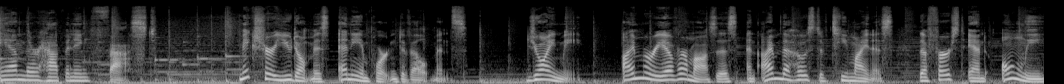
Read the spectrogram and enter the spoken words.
And they're happening fast. Make sure you don't miss any important developments. Join me. I'm Maria Varmazis, and I'm the host of T Minus, the first and only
